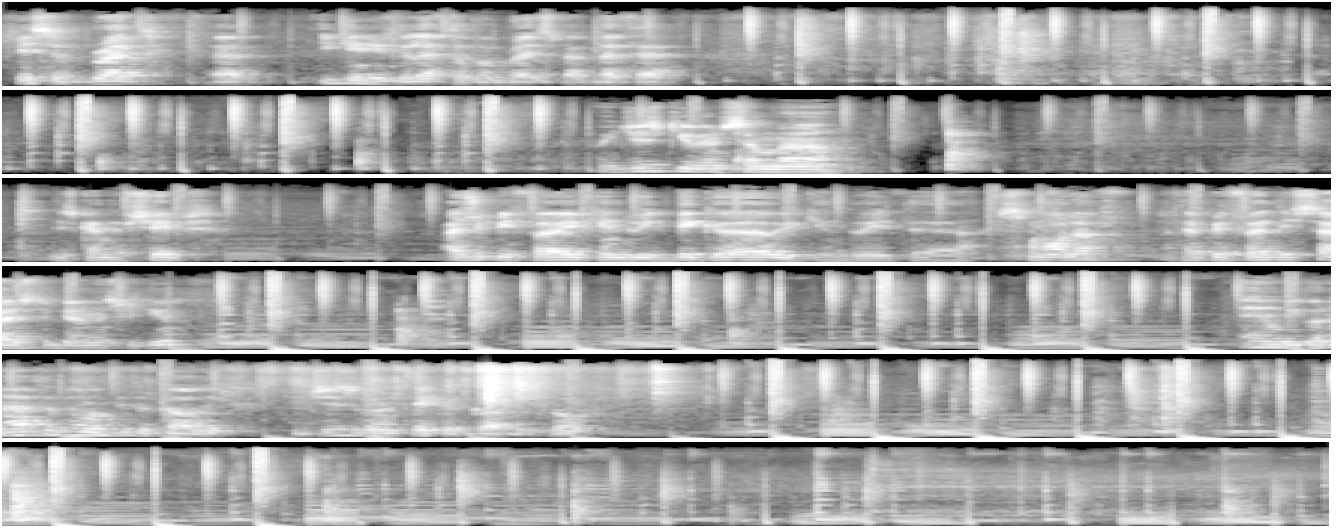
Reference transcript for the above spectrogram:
piece of bread. Uh, you can use the leftover breads but better. We just give them some uh, this kind of shapes. As you prefer, you can do it bigger, you can do it uh, smaller. But I prefer this size to be honest with you. And we're gonna add a little bit of garlic. Just gonna take a garlic clove.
